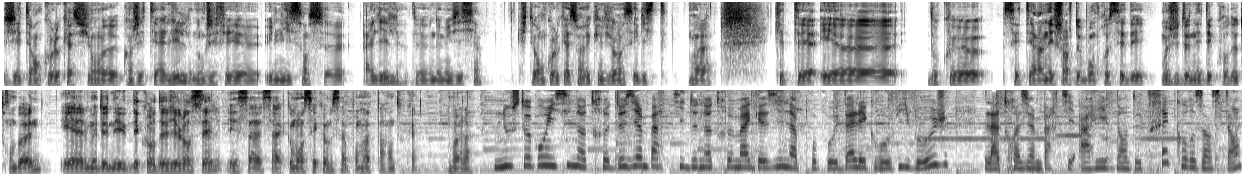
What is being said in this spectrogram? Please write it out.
J'étais en colocation quand j'étais à Lille, donc j'ai fait une licence à Lille de, de musicien. J'étais en colocation avec une violoncelliste, voilà qui était et euh, donc euh, c'était un échange de bons procédés. Moi je lui donnais des cours de trombone et elle, elle me donnait des cours de violoncelle et ça, ça a commencé comme ça pour ma part en tout cas. Voilà. Nous stoppons ici notre deuxième partie de notre magazine à propos d'Allegro Vivauge. La troisième partie arrive dans de très courts instants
